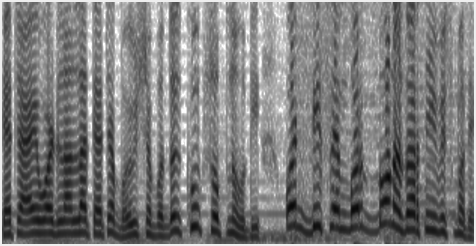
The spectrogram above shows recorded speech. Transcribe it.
त्याच्या आई वडिलांना त्याच्या भविष्याबद्दल खूप स्वप्न होती. पण डिसेंबर दोन हजार तेवीसमध्ये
